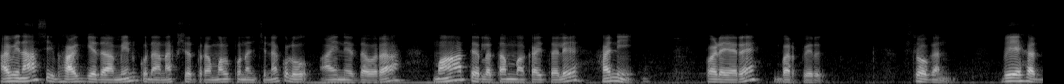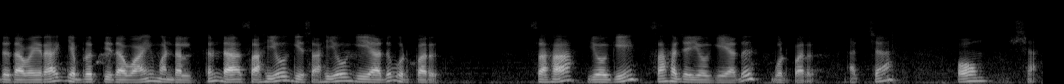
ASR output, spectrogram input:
ಅವಿನಾಶಿ ಭಾಗ್ಯದ ಮೇನ್ಕುನ ನಕ್ಷತ್ರ ಮಲ್ಪುನಂಚಿನಕುಲು ಆಯ್ನೆರ್ದವರ ಮಾತೆರ್ಲ ತಮ್ಮ ಕೈತಲೆ ಹನಿ ಪಡೆಯರೆ ಬರ್ಪೆರು. ಸ್ಲೋಗನ್, ಬೇಹದ್ದದ ವೈರಾಗ್ಯ ವೃತ್ತಿದ ವಾಯುಮಂಡಲ ತಂಡ ಸಹಯೋಗಿ ಸಹಯೋಗಿಯಾದ ಬುಡ್ಪರು. ಸಹ ಯೋಗಿ ಸಹಜ ಯೋಗಿಯಾದ ಬುಡ್ಪರು. ಅಚ್ಚ, ಓಂ ಶಾ.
